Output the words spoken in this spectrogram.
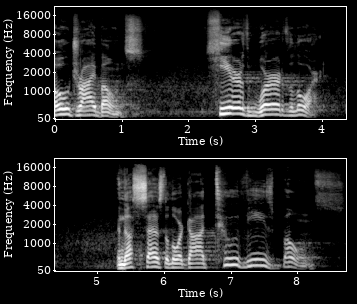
O dry bones, Hear the word of the Lord. And thus says the Lord God to these bones,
